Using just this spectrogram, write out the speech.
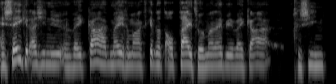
en zeker als je nu een WK hebt meegemaakt. Ik heb dat altijd hoor. Maar dan heb je een WK gezien.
